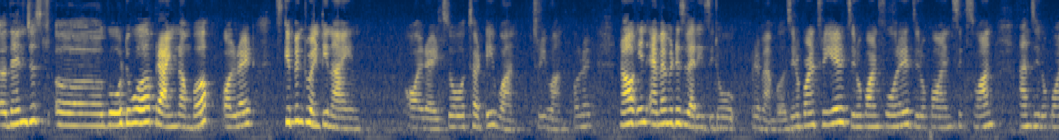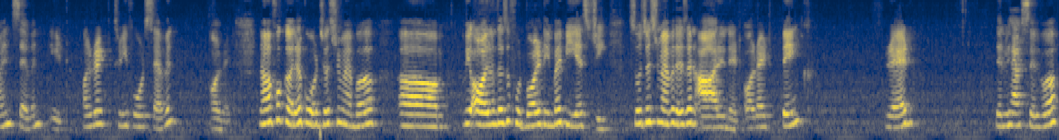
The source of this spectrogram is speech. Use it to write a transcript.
uh, then just uh, go to a prime number all right skipping 29 all right so 31 31 all right. Now in mm it is very easy to remember. 0 0.38 0 0.48 0 0.61 and 0 0.78 all right 347 all right. Now for color code just remember um, we all know there's a football team by psg so just remember there's an r in it. All right pink red then we have silver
